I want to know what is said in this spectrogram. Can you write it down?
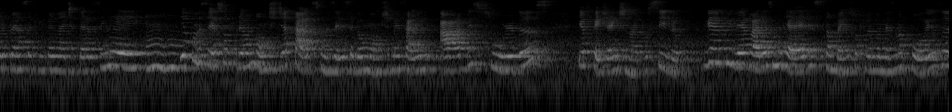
que pensa que a internet é terra sem lei. Uhum. E eu comecei a sofrer um monte de ataques, comecei a receber um monte de mensagens absurdas. E eu fiquei, gente, não é possível. E aí eu fui ver várias mulheres também sofrendo a mesma coisa.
